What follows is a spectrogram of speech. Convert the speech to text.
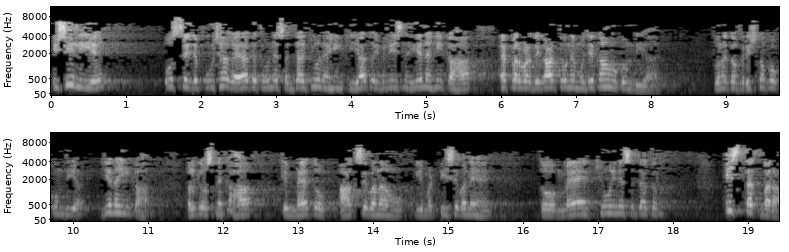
اسی لیے اس سے جب پوچھا گیا کہ تو نے سجا کیوں نہیں کیا، تو ابلیس نے یہ نہیں کہا، اے پروردگار، تو نے مجھے کہاں حکم دیا ہے؟ تو نے تو فرشتوں کو حکم دیا۔ یہ نہیں کہا، بلکہ اس نے کہا کہ میں تو آگ سے بنا ہوں، یہ مٹی سے بنے ہیں تو میں کیوں انہیں سجا کروں؟ اس تک برا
